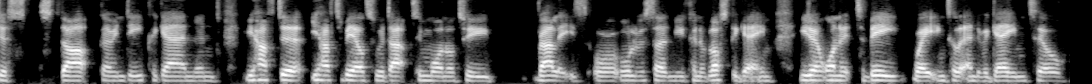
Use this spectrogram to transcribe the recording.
just start going deep again. And you have to you have to be able to adapt in one or two rallies or all of a sudden you can have lost the game. You don't want it to be waiting till the end of a game till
